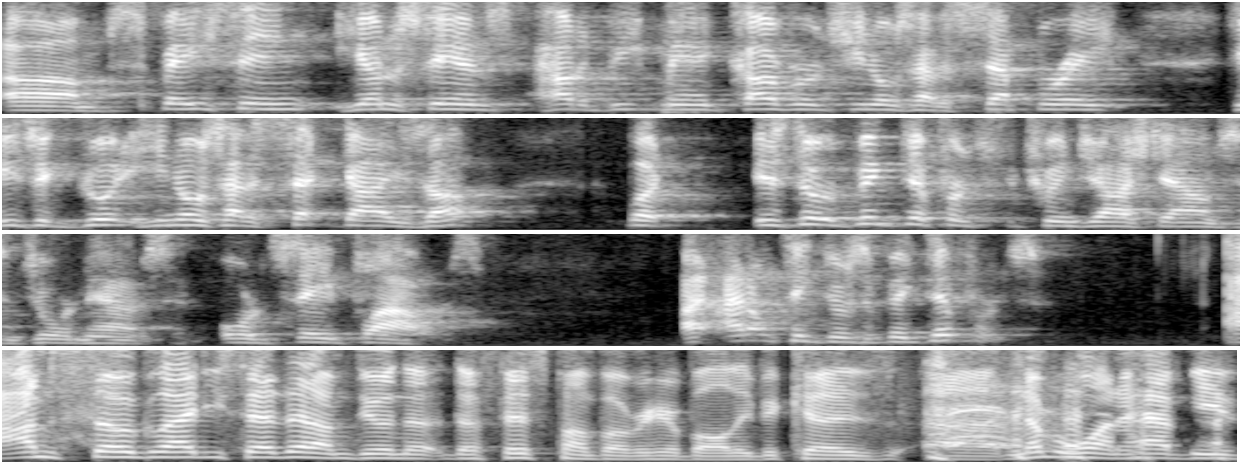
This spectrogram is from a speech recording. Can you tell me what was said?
um, spacing. He understands how to beat man coverage. He knows how to separate. He's a good. He knows how to set guys up. But is there a big difference between Josh Downs and Jordan Addison or Zay Flowers? I, I don't think there's a big difference. I'm so glad you said that. I'm doing the, the fist pump over here, Baldy, because uh, number one, I have these.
